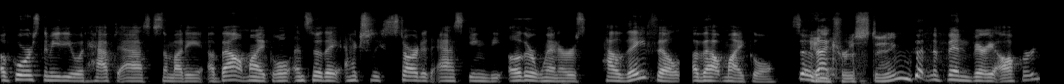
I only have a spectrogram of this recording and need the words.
of course the media would have to ask somebody about michael and so they actually started asking the other winners how they felt about michael so that Interesting. couldn't have been very awkward.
